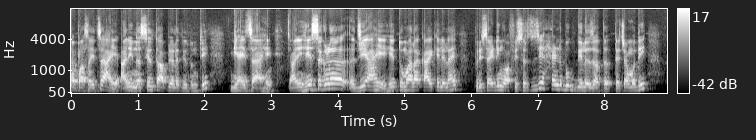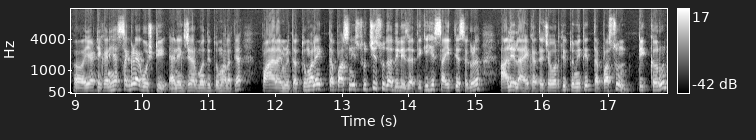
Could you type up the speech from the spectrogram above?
तपासायचं आहे आणि नसेल तर आपल्याला तिथून ते घ्यायचं आहे. आणि हे सगळं जे आहे हे तुम्हाला काय केलेलं आहे? प्रिसाइडिंग ऑफिसरचं जे हँडबुक दिलं जातं त्याच्यामध्ये या ठिकाणी ह्या सगळ्या गोष्टी ॲनेक्झरमध्ये तुम्हाला त्या पाहायला मिळतात. तुम्हाला एक तपासणी सूचीसुद्धा दिली जाते की हे साहित्य सगळं आलेलं आहे का? त्याच्यावरती तुम्ही ते तपासून टिक करून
